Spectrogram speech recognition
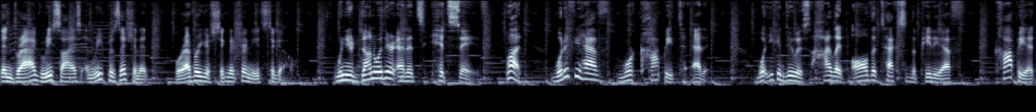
Then drag, resize, and reposition it wherever your signature needs to go. When you're done with your edits, hit save. But what if you have more copy to edit? What you can do is highlight all the text in the PDF, copy it,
